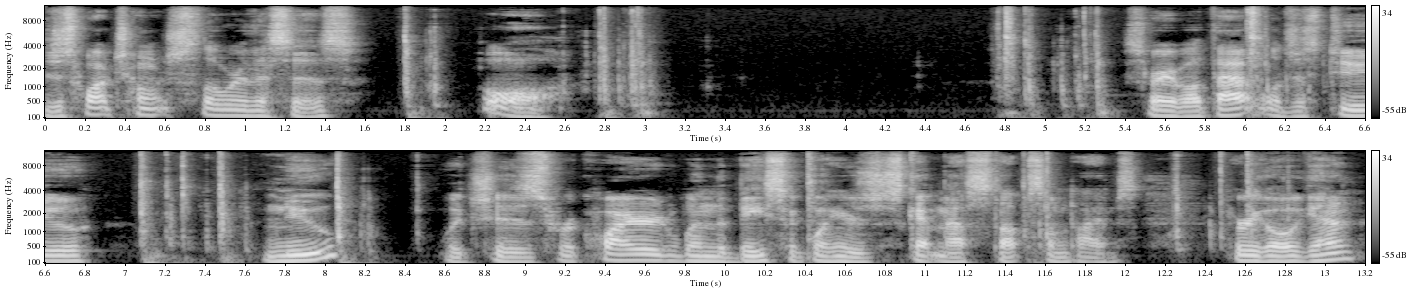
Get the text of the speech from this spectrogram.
just watch how much slower this is. Oh. Sorry about that. We'll just do new, which is required when the basic one here just get messed up sometimes. Here we go again.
